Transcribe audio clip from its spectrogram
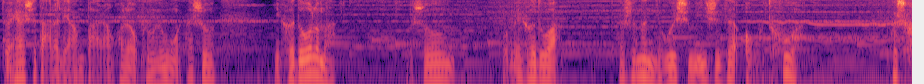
对一开始打了两把，然后后来我朋友问我，他说：“你喝多了吗？”我说：“我没喝多啊。”他说：“那你为什么一直在呕吐啊？”他说：“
